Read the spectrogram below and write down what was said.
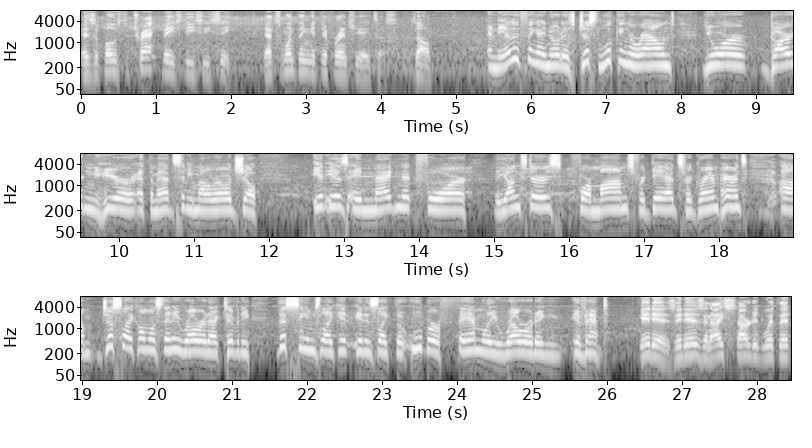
as opposed to track-based DCC. That's one thing that differentiates us. So. And the other thing I noticed, just looking around your garden here at the Mad City Model Railroad Show, it is a magnet for the youngsters, for moms, for dads, for grandparents. Yep. Um, just like almost any railroad activity, this seems like it, it is like the Uber family railroading event. It is, it is, and I started with it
